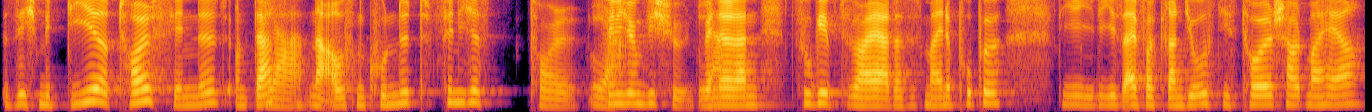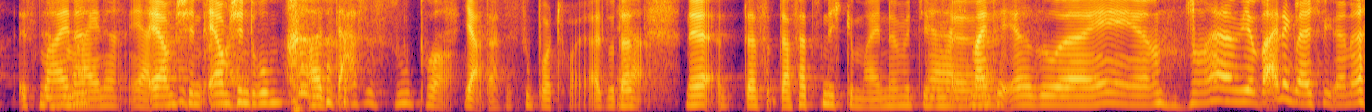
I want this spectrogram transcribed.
sich mit dir toll findet und das Ja. nach außen kundet, finde ich es toll. Ja. Finde ich irgendwie schön. Wenn Ja. er dann zugibt, war ja, das ist meine Puppe, die, die ist einfach grandios, die ist toll, schaut mal her, ist Das ist meine. meine. Ja, das Ärmchen. Ärmchen drum. Aber das ist super. Ja, das ist super toll. Also das, Ja. ne, das, das hat's nicht gemeint, ne, mit dem. Ja, ich äh, meinte eher so, äh, hey, äh, wir beide gleich wieder, ne?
